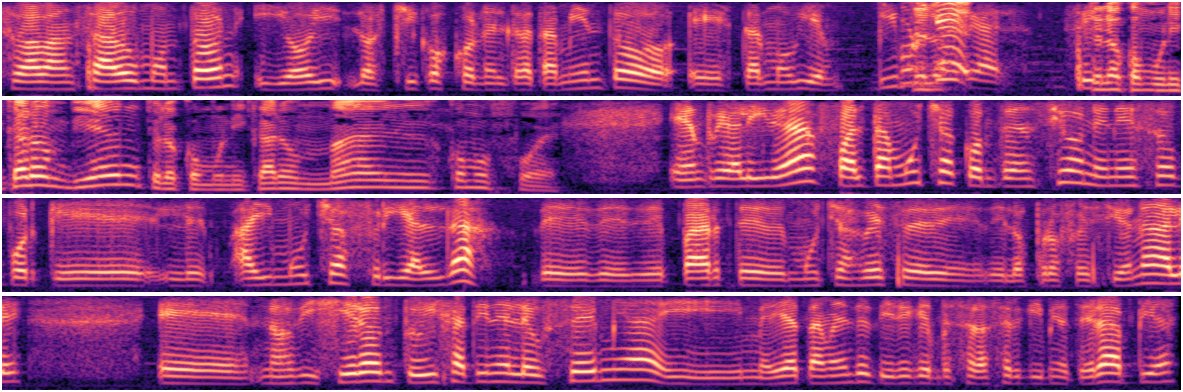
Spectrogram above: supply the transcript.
eso ha avanzado un montón y hoy los chicos con el tratamiento eh, están muy bien. ¿Por qué? ¿Te lo comunicaron bien? ¿Te lo comunicaron mal? ¿Cómo fue? En realidad falta mucha contención en eso porque hay mucha frialdad de, de, parte muchas veces de, los profesionales. Eh, nos dijeron tu hija tiene leucemia y inmediatamente tiene que empezar a hacer quimioterapia.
